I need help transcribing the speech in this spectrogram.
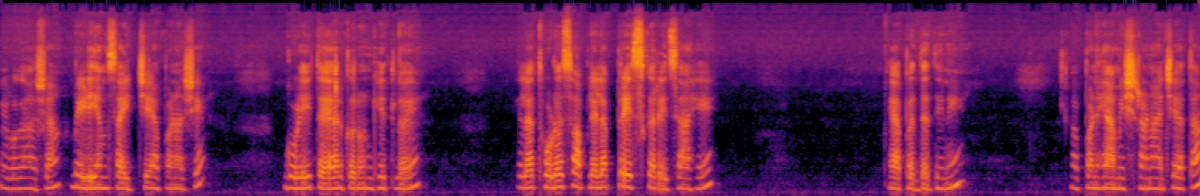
हे बघा अशा मीडियम साईजचे आपण असे गोळे तयार करून घेतलो आहे याला थोडंसं आपल्याला प्रेस करायचं आहे. या पद्धतीने. आपण ह्या मिश्रणाचे आता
